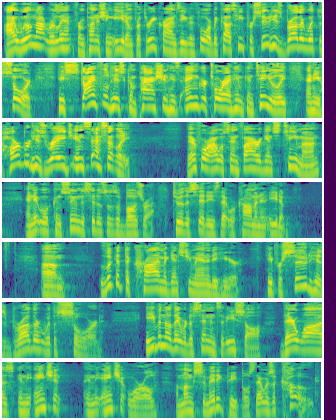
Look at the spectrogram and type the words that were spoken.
I will not relent from punishing Edom for three crimes, even four, because he pursued his brother with the sword. He stifled his compassion, his anger tore at him continually, and he harbored his rage incessantly. Therefore I will send fire against Teman, and it will consume the citizens of Bozrah, two of the cities that were common in Edom. Um, look at the crime against humanity here. He pursued his brother with a sword. Even though they were descendants of Esau, there was in the ancient in the ancient world, among Semitic peoples, there was a code.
